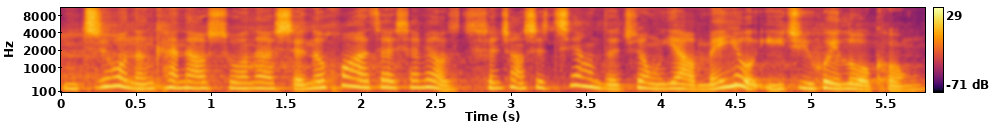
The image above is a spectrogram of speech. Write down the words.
你之后能看到说呢，神的话在 Samuel 身上是这样的重要，没有一句会落空。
